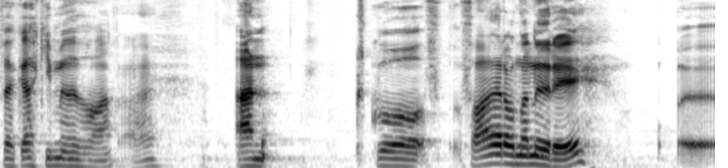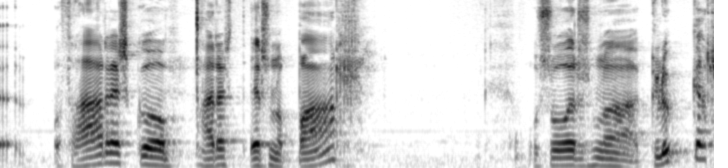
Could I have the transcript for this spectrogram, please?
Fekk ekki með það. Æ, en sko það er hann að niðri uh, og það er sko það er, er svona bar og svo eru svona gluggar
